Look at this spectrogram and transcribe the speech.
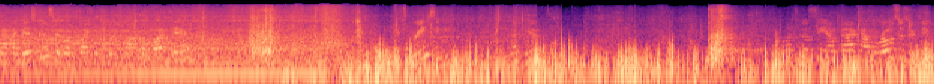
The hibiscus, it looks like it's going to pop a bud there. It's breezy. That's beautiful. Well, let's go see out back how the roses are doing.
